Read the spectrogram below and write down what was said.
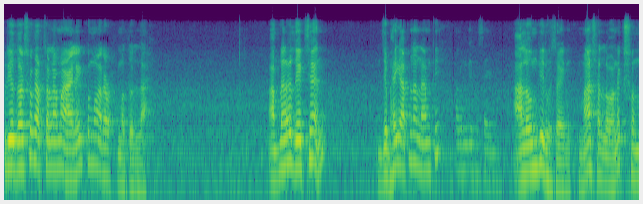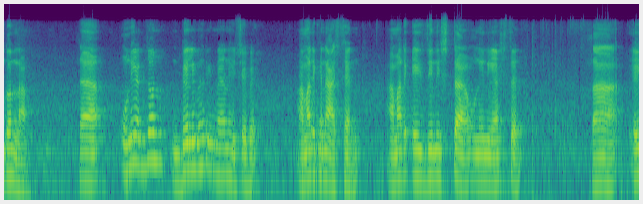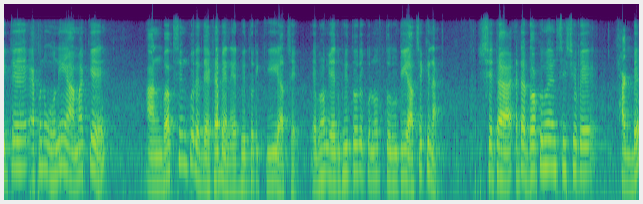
প্রিয় দর্শক আসসালামু আলাইকুম রহমতুল্লাহ। আপনারা দেখছেন যে ভাই আপনার নাম কি? আলমগীর হুসাইন। আলমগীর হোসেন মাশাল্লাহ অনেক সুন্দর নাম। তা উনি একজন ডেলিভারি ম্যান হিসেবে আমার এখানে আসছেন। আমার এই জিনিসটা উনি নিয়ে আসছেন। তা এইটা এখন উনি আমাকে আনবক্সিং করে দেখাবেন এর ভিতরে কি আছে এবং এর ভিতরে কোনো ত্রুটি আছে কিনা সেটা একটা ডকুমেন্টস হিসেবে থাকবে।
